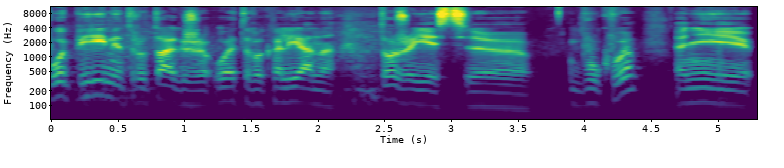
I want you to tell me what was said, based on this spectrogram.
По периметру также у этого кальяна тоже есть э, буквы. Они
